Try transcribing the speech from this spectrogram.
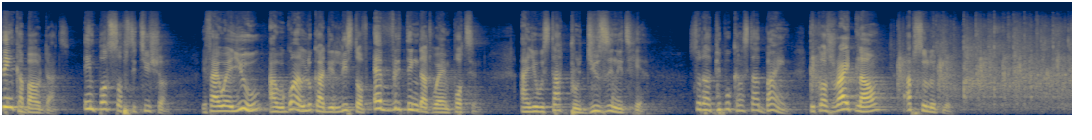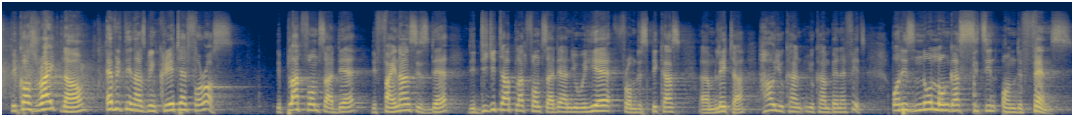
Think about that. Import substitution. If I were you, I would go and look at the list of everything that we're importing, and you will start producing it here so that people can start buying. Because right now, absolutely. Because right now, everything has been created for us. The platforms are there, the finance is there, the digital platforms are there, and you will hear from the speakers um, later how you can, you can benefit. But it's no longer sitting on the fence.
